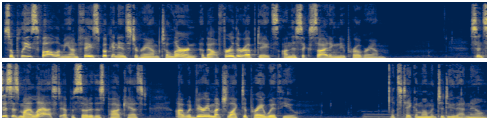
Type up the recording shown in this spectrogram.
So please follow me on Facebook and Instagram to learn about further updates on this exciting new program. Since this is my last episode of this podcast, I would very much like to pray with you. Let's take a moment to do that now.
